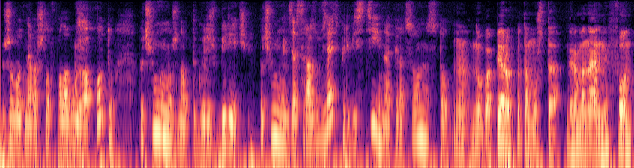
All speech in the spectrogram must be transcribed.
животное вошло в половую охоту, почему нужно, вот ты говоришь, беречь? Почему нельзя сразу взять, привести и на операционный стол? Ну, ну во-первых, потому что гормональный фон,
